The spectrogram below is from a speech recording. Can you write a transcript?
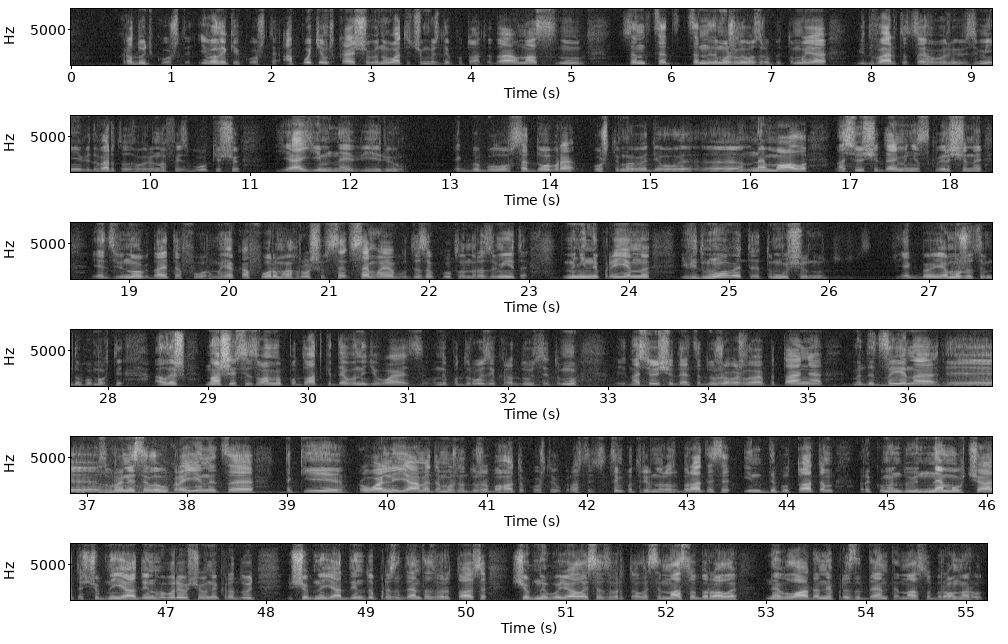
крадуть кошти і великі кошти. А потім скажуть, що винувати чомусь депутати. Да? У нас ну, це, це, це неможливо зробити. Тому я відверто це говорю в ЗМІ, відверто говорю на Фейсбуці, що я їм не вірю. Якби було все добре, кошти ми виділили е, немало. На сьогоднішній день мені Сквирщини є дзвінок, дайте форму. Яка форма? Гроші, все, все має бути закуплено, розумієте? Мені неприємно відмовити, тому що ну, якби я можу цим допомогти. Але ж наші всі з вами податки, де вони діваються? Вони по дорозі крадуться. Тому на сьогоднішній день це дуже важливе питання. Медицина, е, Збройні Сили України це такі провальні ями, де можна дуже багато коштів вкрасти. З цим потрібно розбиратися. І депутатам рекомендую не мовчати, щоб не я один говорив, що вони крадуть, щоб не я один до президента звертався, щоб не боялися, зверталися. Нас обирали не влада, не президенти, нас обирав народ.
